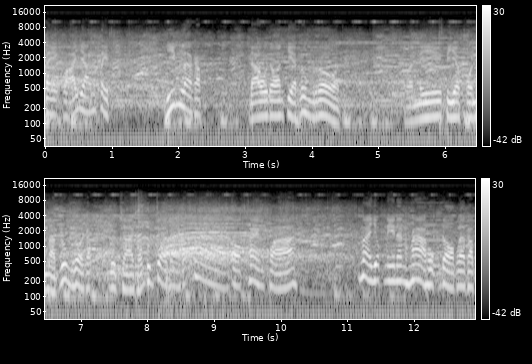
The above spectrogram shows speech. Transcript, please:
เตะขวายังติดยิ้มแล้วครับ ดาวดอนเกียรติรุ่งโรจน์วันนี้ปียพลหนัดรุ่งโรจน์ครับ ลูกชายของคุณจอแดนครับแออกแข้งขวาแม่ยกนี้นั้น 5-6 ดอกแล้วครับ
